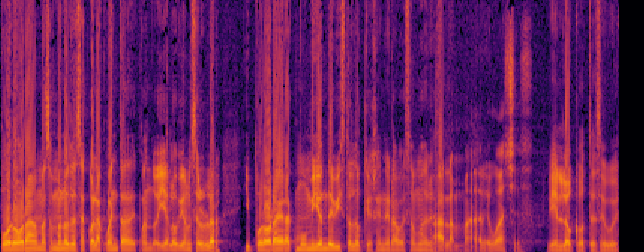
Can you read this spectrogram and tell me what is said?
por hora más o menos le sacó la cuenta de cuando ella lo vio en el celular y por hora era como un millón de vistas lo que generaba esa madre. A la madre, guaches. Bien locote ese güey.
